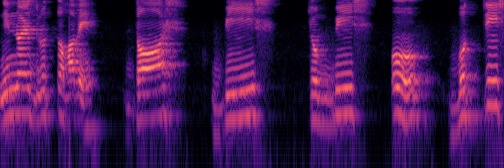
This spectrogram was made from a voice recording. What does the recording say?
নির্ণয়ে দূরত্ব হবে দশ, বিশ চব্বিশ ও বত্রিশ,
